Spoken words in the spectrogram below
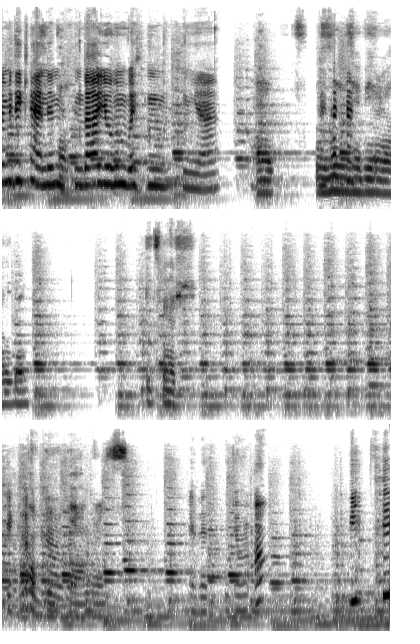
Sen bir de kendin daha yolun başındasın ya. Evet. Bir yer oldu. Bitmiş. Ne kadar büyük burası. Evet kocaman. Aa, bitti.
